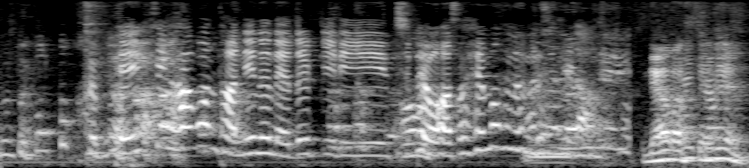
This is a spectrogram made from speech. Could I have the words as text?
그 베이킹 학원 다니는 애들끼리 집에 와서 해먹는 느낌. 진짜. 내가 봤을 때는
